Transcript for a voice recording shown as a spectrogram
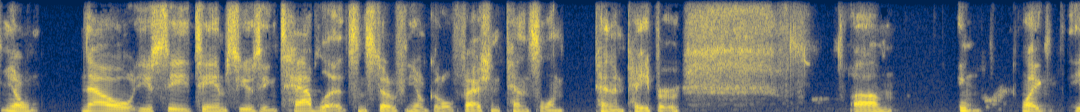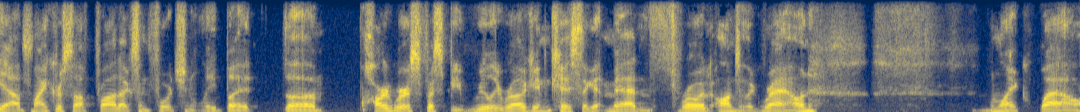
you know now you see teams using tablets instead of you know good old fashioned pencil and pen and paper. Um, like yeah, Microsoft products, unfortunately, but the hardware is supposed to be really rugged in case they get mad and throw it onto the ground. I'm like, wow,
